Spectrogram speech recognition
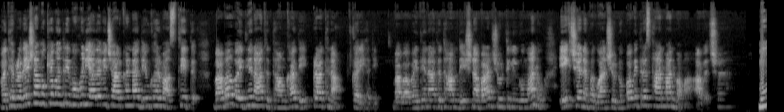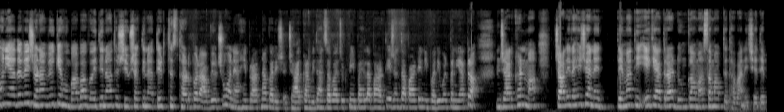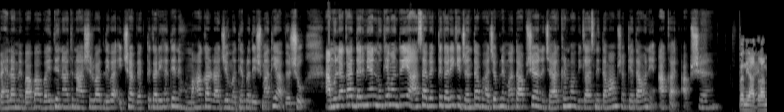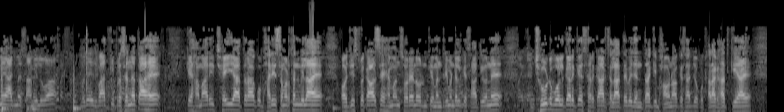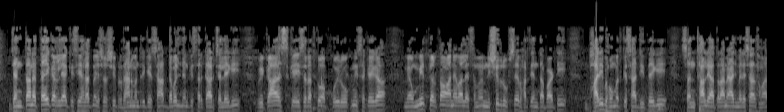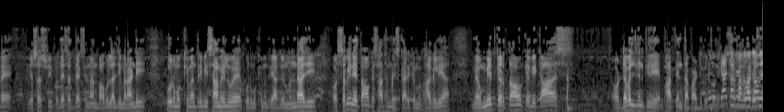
મધ્યપ્રદેશના મુખ્યમંત્રી મોહન યાદવે ઝારખંડના દેવઘરમાં સ્થિત બાબા વૈદ્યનાથ ધામ ખાતે પ્રાર્થના કરી હતી. બાબા વૈદ્યનાથ ધામ દેશના બાર જ્યોતિર્લિંગોમાંનું એક છે અને ભગવાન શિવનું પવિત્ર સ્થાન માનવામાં આવે છે. મોહન યાદવે જણાવ્યું કે હું બાબા વૈદ્યનાથ શિવશક્તિના તીર્થ સ્થળ પર આવ્યો છું અને અહીં પ્રાર્થના કરી છે ઝારખંડ વિધાનસભા ચૂંટણી પહેલા ભારતીય જનતા પાર્ટીની પરિવર્તન યાત્રા ઝારખંડમાં ચાલી રહી છે અને તેમાંથી એક યાત્રા ડુમકામાં સમાપ્ત થવાની છે તે પહેલા મેં બાબા વૈદ્યનાથના આશીર્વાદ લેવા ઈચ્છા વ્યક્ત કરી હતી અને હું મહાકાળ રાજ્ય મધ્યપ્રદેશમાંથી આવ્યો છું આ મુલાકાત દરમિયાન મુખ્યમંત્રીએ આશા વ્યક્ત કરી કે જનતા ભાજપને મત આપશે અને ઝારખંડમાં વિકાસની તમામ શક્યતાઓને આકાર આપશે परिवर्तन यात्रा में आज मैं शामिल हुआ मुझे इस बात की प्रसन्नता है कि हमारी छह यात्रा को भारी समर्थन मिला है और जिस प्रकार से हेमंत सोरेन और उनके मंत्रिमंडल के साथियों ने झूठ बोल करके सरकार चलाते हुए जनता की भावनाओं के साथ जो कुठाराघात किया है, जनता ने तय कर लिया किसी हालत में यशस्वी प्रधानमंत्री के साथ डबल इंजन की सरकार चलेगी। विकास के इस रथ को अब कोई रोक नहीं सकेगा। मैं उम्मीद करता हूँ आने वाले समय में निश्चित रूप से भारतीय जनता पार्टी भारी बहुमत के साथ जीतेगी। संथाल यात्रा में आज मेरे साथ हमारे यशस्वी प्रदेश अध्यक्ष श्रीमान बाबूलाल जी मरांडी, पूर्व मुख्यमंत्री भी शामिल हुए, पूर्व मुख्यमंत्री अर्जुन मुंडा जी और सभी नेताओं के साथ हमने इस कार्यक्रम में भाग लिया। मैं उम्मीद करता हूँ कि विकास और डबल इंजन के लिए भारतीय जनता पार्टी को चुनेगी।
